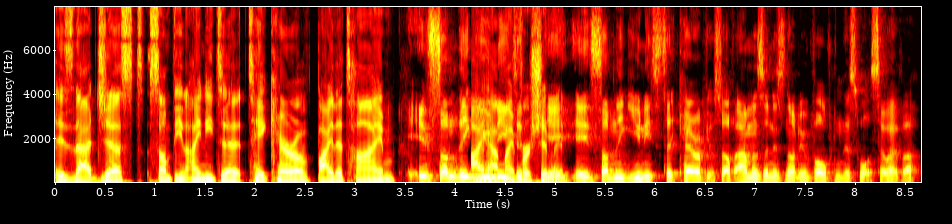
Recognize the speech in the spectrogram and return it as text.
is that just something I need to take care of by the time it's something I have my to, first shipment? It, it's something you need to take care of yourself. Amazon is not involved in this whatsoever.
